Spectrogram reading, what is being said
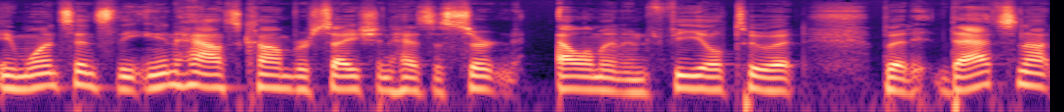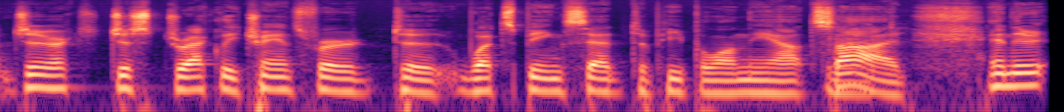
in one sense, the in house conversation has a certain element and feel to it, but that's not direct, just directly transferred to what's being said to people on the outside. And there,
